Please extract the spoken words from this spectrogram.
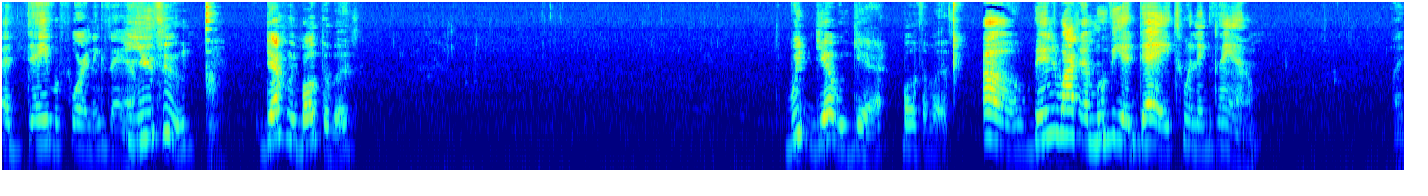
A day before an exam. You too. Definitely both of us. We yeah, we yeah, both of us. Oh, binge watch a movie a day to an exam. What?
